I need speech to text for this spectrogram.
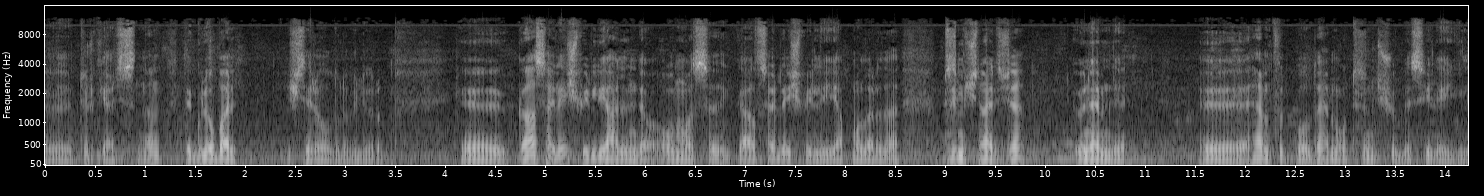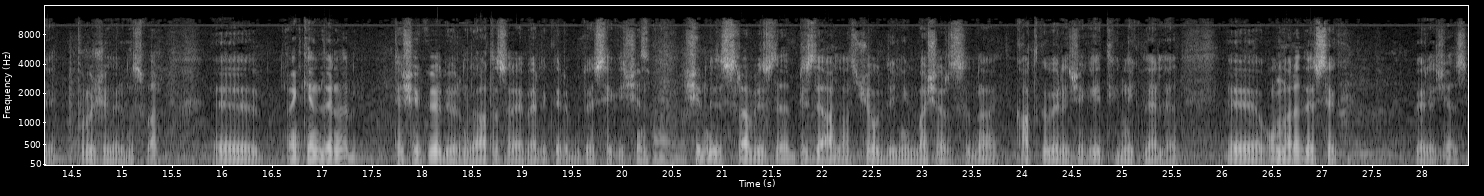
e, Türkiye açısından ve global işleri olduğunu biliyorum. Ee, Galatasaray'la işbirliği halinde olması, Galatasaray'la işbirliği yapmaları da bizim için ayrıca önemli. Ee, hem futbolda hem otizm şubesiyle ilgili projelerimiz var. Ee, ben kendilerine teşekkür ediyorum Galatasaray'a verdikleri bu destek için. Şimdi sıra bizde. Biz de Ahlatçı Holding'in başarısına katkı verecek etkinliklerle e, onlara destek vereceğiz.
